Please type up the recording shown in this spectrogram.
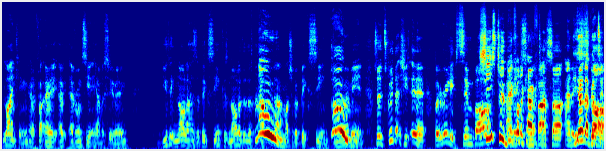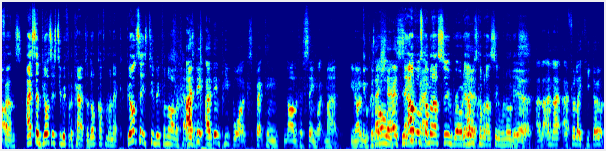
Lion King, and if I, I- everyone's seen it here, I'm assuming. Do you think Nala has a big scene? Because Nala doesn't No. have that much of a big scene. Do you know what I mean? So it's good that she's in it, but really it's Simba. She's too big for the character. Mufasa and You heard that, Beyonce fans. I said Beyonce's too big for the character. Don't come for my neck. Beyonce is too big for Nala character. I think I think people are expecting Nala to sing like mad. You know what I mean? Because they Oh, share the album's coming out soon, bro. The Yeah. album's coming out soon. We know this. Yeah, and, and I, I feel like you don't.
